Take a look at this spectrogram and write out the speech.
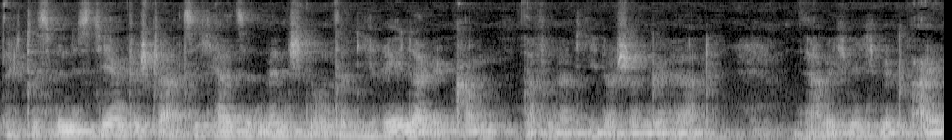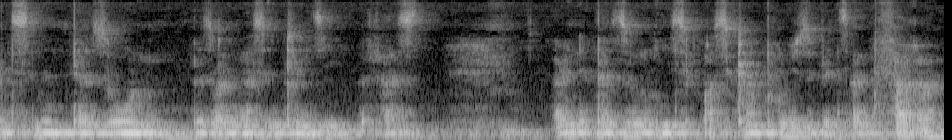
durch das Ministerium für Staatssicherheit sind Menschen unter die Räder gekommen. Davon hat jeder schon gehört. Da habe ich mich mit einzelnen Personen besonders intensiv befasst. Eine Person hieß Oskar Brüsewitz, ein Pfarrer,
